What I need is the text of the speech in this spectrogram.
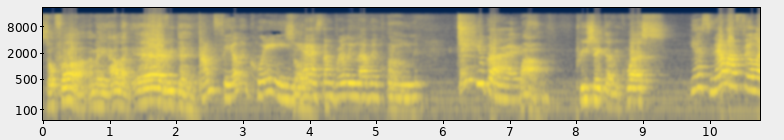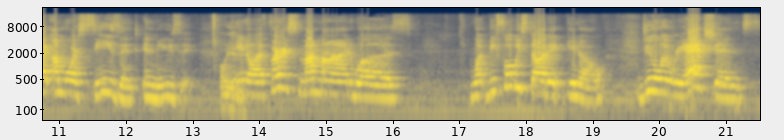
so far. I mean, I like everything. I'm feeling Queen. So, yes, I'm really loving Queen. Um, Thank you guys. Wow, appreciate that request. Yes, now I feel like I'm more seasoned in music. Oh yeah, You know, at first my mind was what before we started, you know, doing reactions,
